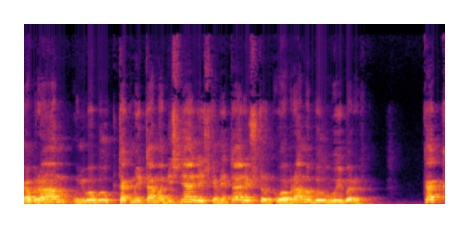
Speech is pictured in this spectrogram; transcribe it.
Авраам, у него был, так мы там объясняли из комментариев, что у Авраама был выбор, как,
